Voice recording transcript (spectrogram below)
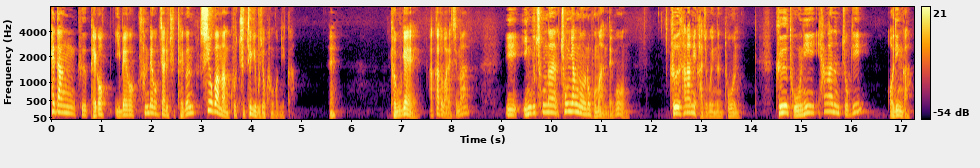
해당 그 100억, 200억, 300억짜리 주택은 수요가 많고 주택이 부족한 겁니까? 네? 결국에 아까도 말했지만 이 인구 총량, 총량론으로 보면 안 되고 그 사람이 가지고 있는 돈, 그 돈이 향하는 쪽이 어딘가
